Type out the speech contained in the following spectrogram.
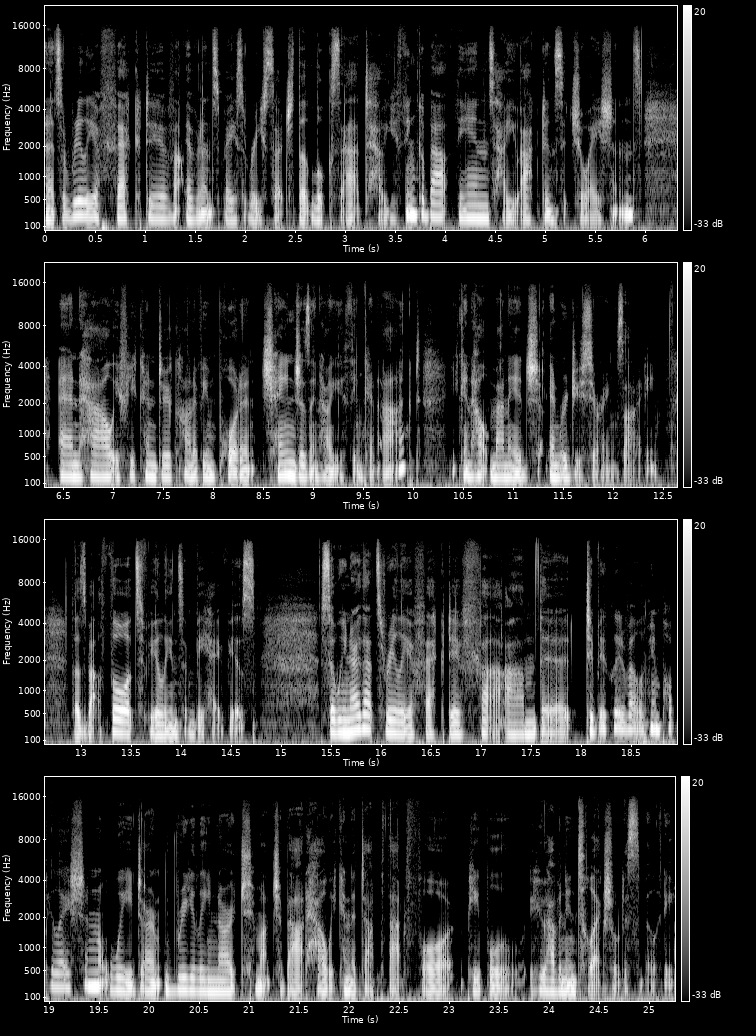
And it's a really effective evidence-based research that looks at how you think about things, how you act in situations, and how if you can do kind of important changes in how you think and act, you can help manage and reduce your anxiety. So it's about thoughts, feelings, and behaviors. So we know that's really effective for um, the typically developing population. We don't really know too much about how we can adapt that for people who have an intellectual disability.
